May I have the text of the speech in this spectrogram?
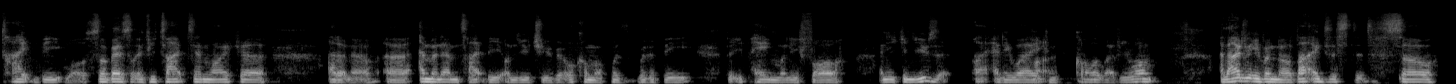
type beat was. So basically, if you typed in like a I don't know, uh, Eminem type beat on YouTube, it will come up with with a beat that you pay money for, and you can use it like anywhere. You can call it whatever you want. And I didn't even know that existed. So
